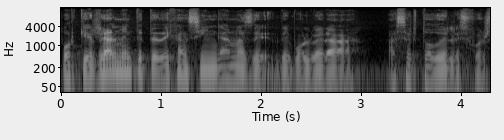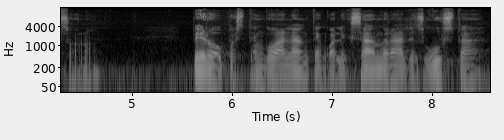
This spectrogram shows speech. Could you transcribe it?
Porque realmente te dejan sin ganas de, de volver a hacer todo el esfuerzo, ¿no? Pero pues tengo a Alan, tengo a Alexandra, les gusta.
